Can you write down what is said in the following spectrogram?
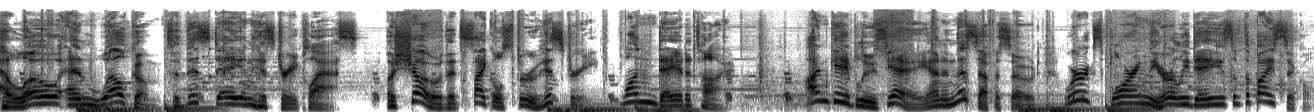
Hello and welcome to This Day in History class, a show that cycles through history one day at a time. I'm Gabe Luzier, and in this episode, we're exploring the early days of the bicycle,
